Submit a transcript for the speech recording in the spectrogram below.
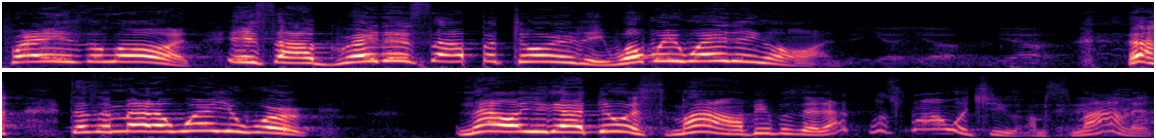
Praise the Lord. It's our greatest opportunity. What we waiting on? Yeah, yeah, yeah. Doesn't matter where you work. Now all you gotta do is smile. People say, "What's wrong with you?" I'm smiling.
